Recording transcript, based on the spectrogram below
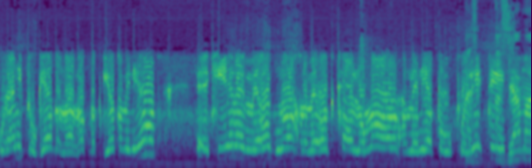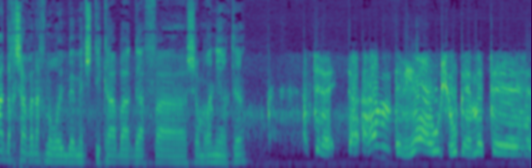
אולי אני פוגע במאבק בפגיעות המיניות, אה, כי יהיה להם מאוד נוח ומאוד קל לומר, המניע פה הוא פוליטי. אז, אז למה עד עכשיו אנחנו רואים באמת שתיקה באגף השמרני יותר? אז תראה, הרב אליהו, שהוא באמת... אה,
